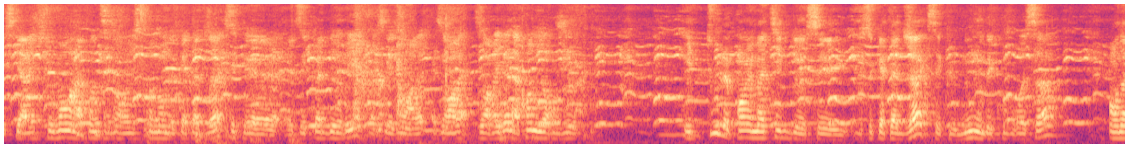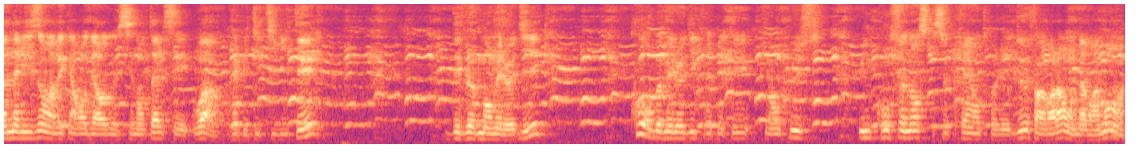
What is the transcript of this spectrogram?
Et ce qui arrive souvent à la fin de ces enregistrements de Katajak, c'est qu'elles éclatent de rire parce qu'elles ont, elles ont, arrivé à la fin de leur jeu. Et toute la problématique de, ces, de ce Katajak, c'est que nous, on découvre ça en analysant avec un regard occidental, c'est waouh, répétitivité, développement mélodique, courbe mélodique répétée, puis en plus une consonance qui se crée entre les deux. Enfin voilà, on a vraiment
